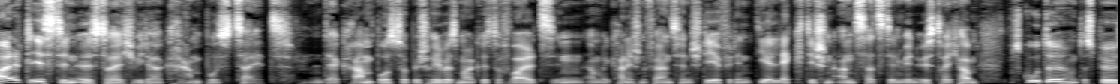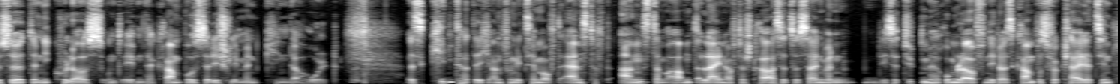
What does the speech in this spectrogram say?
Bald ist in Österreich wieder Krampuszeit. Der Krampus, so beschrieb es mal Christoph Walz in amerikanischen Fernsehen, stehe für den dialektischen Ansatz, den wir in Österreich haben. Das Gute und das Böse, der Nikolaus und eben der Krampus, der die schlimmen Kinder holt. Als Kind hatte ich Anfang Dezember oft ernsthaft Angst, am Abend allein auf der Straße zu sein, wenn diese Typen herumlaufen, die da als Krampus verkleidet sind.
